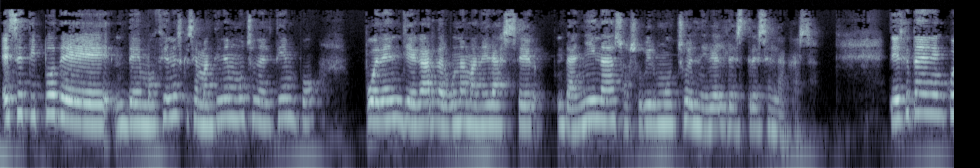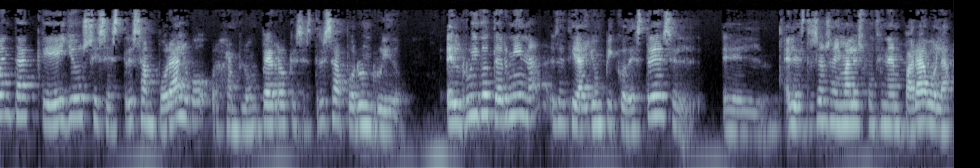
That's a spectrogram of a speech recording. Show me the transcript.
ese tipo de, de emociones que se mantienen mucho en el tiempo pueden llegar de alguna manera a ser dañinas o a subir mucho el nivel de estrés en la casa. Tienes que tener en cuenta que ellos si se estresan por algo, por ejemplo, un perro que se estresa por un ruido, el ruido termina, es decir, hay un pico de estrés, el, estrés en los animales funciona en parábola.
